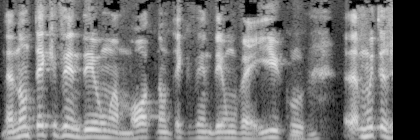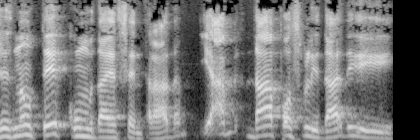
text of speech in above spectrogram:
né, não ter que vender uma moto, não ter que vender um veículo, uhum. É, muitas vezes não ter como dar essa entrada, e dar a possibilidade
